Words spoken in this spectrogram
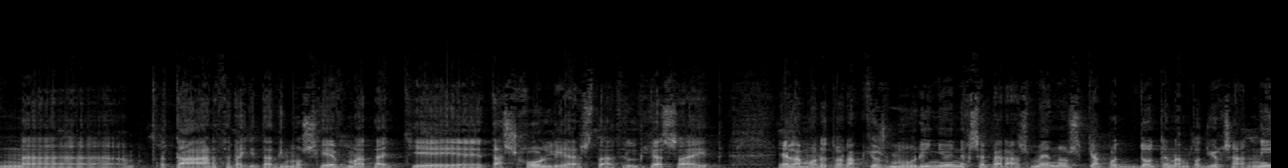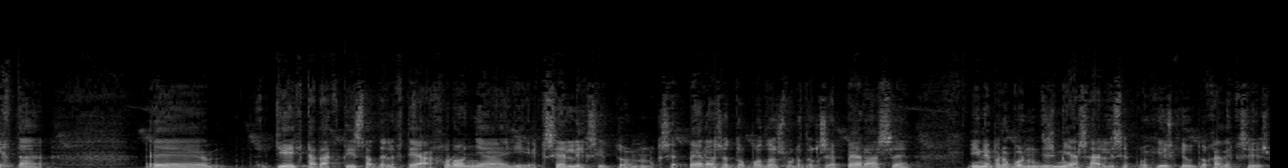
να, τα άρθρα και τα δημοσιεύματα και τα σχόλια στα αθλητικά site έλα μωρέ τώρα ποιος Μουρίνιο είναι ξεπερασμένος και από τότε να μου το διώξα νύχτα ε, τι έχει κατακτήσει τα τελευταία χρόνια η εξέλιξη τον ξεπέρασε το ποδόσφαιρο τον ξεπέρασε είναι προπονητής μιας άλλης εποχής και ούτω καθεξής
